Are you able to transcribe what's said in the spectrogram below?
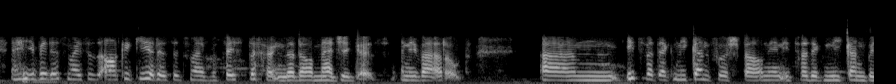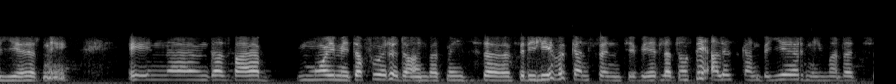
jy weet dit is my soos elke keer is dit my bevestiging dat daar magic is in die wêreld. Ehm um, iets wat ek nie kan voorspel nie en iets wat ek nie kan beheer nie. En ehm um, daar's baie mooi metafore daarin wat mense uh, vir die lewe kan vind. Jy weet dat ons nie alles kan beheer nie, maar dat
